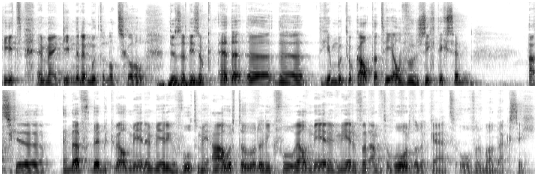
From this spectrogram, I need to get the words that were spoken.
bied en mijn kinderen moeten naar school. Dus dat is ook... Hè, de, de, de, je moet ook altijd heel voorzichtig zijn als je... En dat, dat heb ik wel meer en meer gevoeld met ouder te worden. Ik voel wel meer en meer verantwoordelijkheid over wat ik zeg.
